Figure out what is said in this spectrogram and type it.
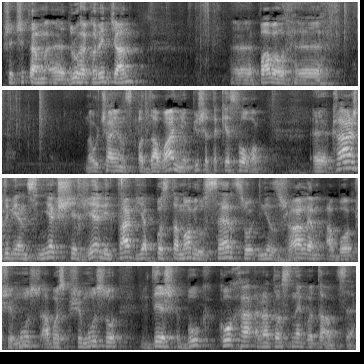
Przeczytam 2 Koryntian. Paweł, nauczając o dawaniu, pisze takie słowo. Każdy więc niech się dzieli tak, jak postanowił w sercu, nie z żalem albo, przymus, albo z przymusu, gdyż Bóg kocha radosnego dawcę.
